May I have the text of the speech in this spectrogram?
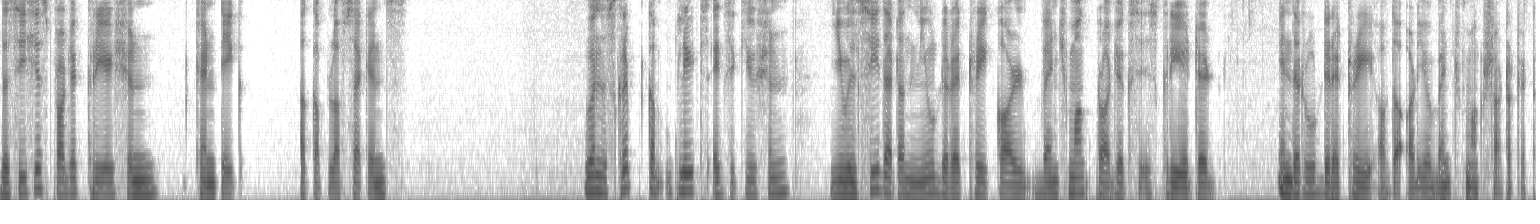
The CCS project creation can take a couple of seconds. When the script completes execution, you will see that a new directory called benchmark projects is created in the root directory of the audio benchmark starter kit.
